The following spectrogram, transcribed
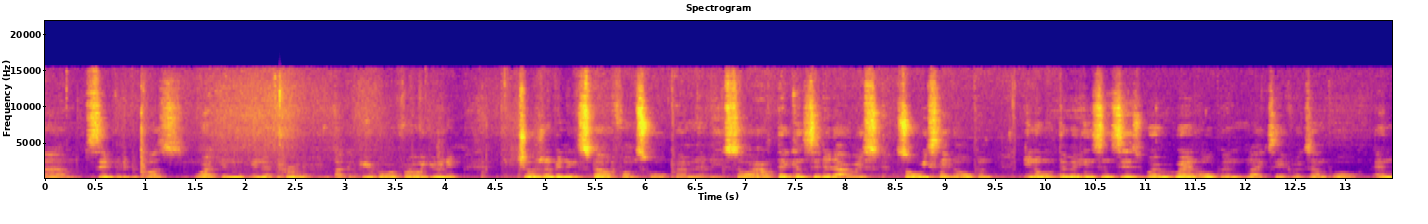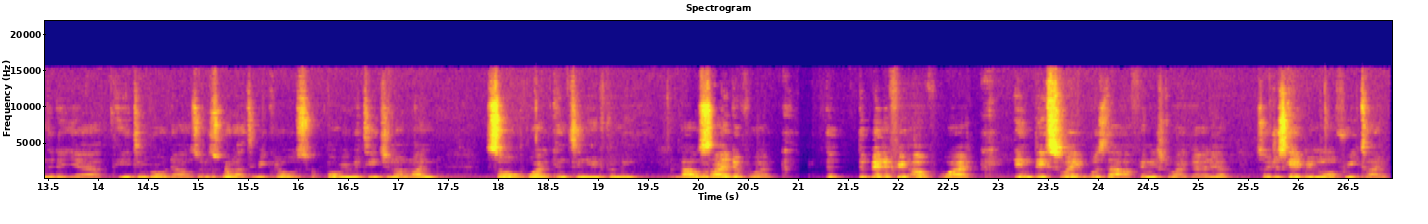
um, simply because working in a crew, like a pupil referral unit, children have been expelled from school permanently, so they consider that risk. So we stayed open. You know, there were instances where we weren't open, like say for example, end of the year, heating broke down, so the school had to be closed, but we were teaching online, so work continued for me. Mm. Outside of work, the, the benefit of work in this way was that I finished work earlier, so it just gave me more free time.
